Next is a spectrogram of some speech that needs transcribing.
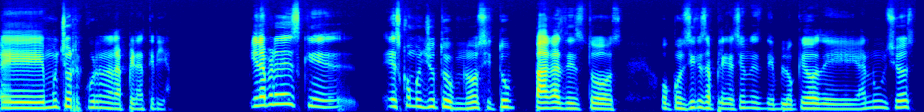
eh, muchos recurren a la piratería. Y la verdad es que es como YouTube, ¿no? Si tú pagas de estos o consigues aplicaciones de bloqueo de anuncios,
